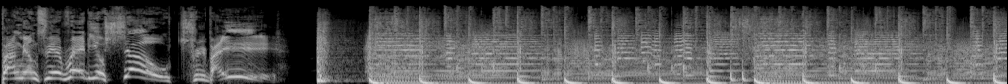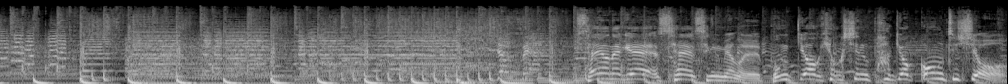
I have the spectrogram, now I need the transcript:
박명수의 radio show 출발 사연에게 새 생명을 본격 혁신 파격 꽁트쇼.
